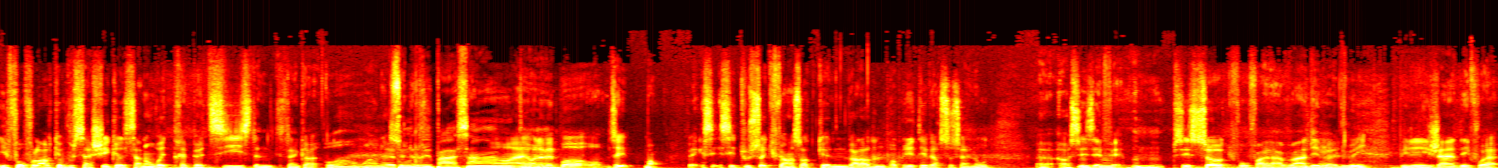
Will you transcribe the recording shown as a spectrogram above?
Il faut falloir que vous sachiez que le salon va être très petit. C'est une- un. Oh, ouais, une pas- rue passante. Ouais, on euh, n'avait pas. on- tu sais, bon. Que C'est tout ça qui fait en sorte qu'une valeur d'une propriété versus un autre euh, a ses Mm-hmm. effets. Puis C'est ça qu'il faut faire avant d'évaluer. Puis les gens, des fois,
